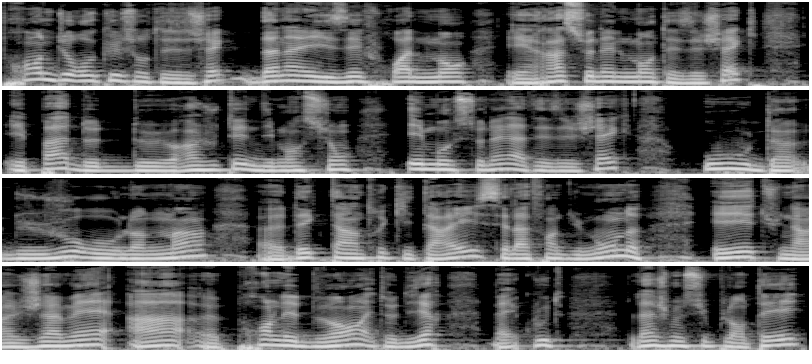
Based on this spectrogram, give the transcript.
prendre du recul sur tes échecs, d'analyser froidement et rationnellement tes échecs et pas de, de rajouter une dimension émotionnelle à tes échecs ou du jour au lendemain, euh, dès que tu as un truc qui t'arrive, c'est la fin du monde et tu n'arrives jamais à euh, prendre les devants et te dire bah écoute, là je me suis planté,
